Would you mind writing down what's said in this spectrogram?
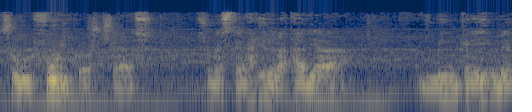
sulfúricos. O sea, es, es un escenario de batalla increíble.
